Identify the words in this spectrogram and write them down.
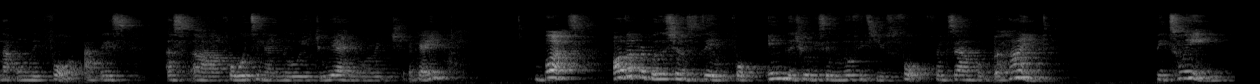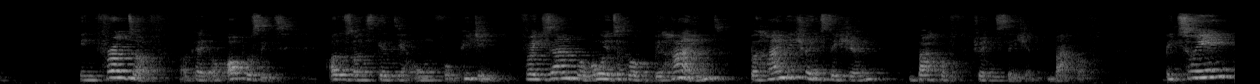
not only for, at least as uh, for waiting I know it, where I know which, okay? But other prepositions they for English will be say we know fit use for. For example, behind, between, in front of, okay, or opposite. Those ones get their own for pidgin. For example, when we talk about behind, behind the train station, back of train station, back of. Between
